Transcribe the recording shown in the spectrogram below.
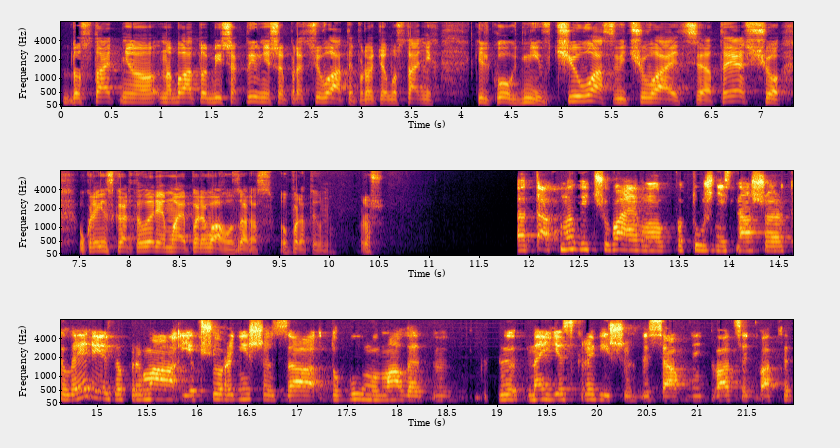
достатньо набагато більш активніше працювати протягом останніх кількох днів. Чи у вас відчувається те, що українська артилерія має перевагу зараз оперативно? Прошу. Е, Так, ми відчуваємо потужність нашої артилерії. Зокрема, якщо раніше за добу ми мали е, найяскравіших досягнень 20-23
